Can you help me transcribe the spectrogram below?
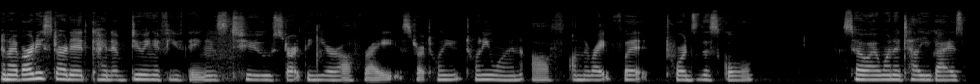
and I've already started kind of doing a few things to start the year off right, start 2021 off on the right foot towards this goal. So, I want to tell you guys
